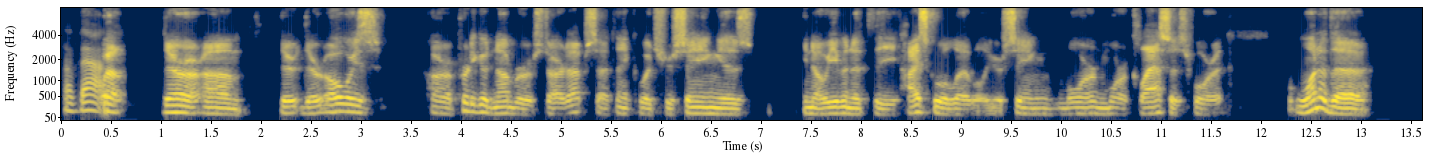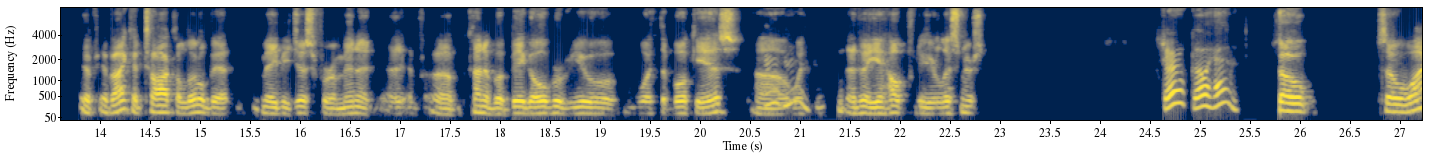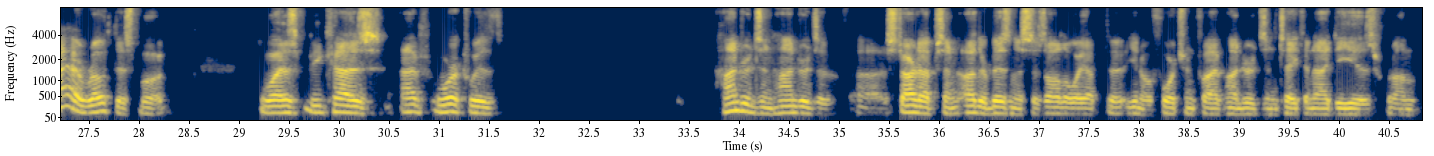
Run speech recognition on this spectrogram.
of that. Well, there are um, there there always are a pretty good number of startups. I think what you're seeing is, you know, even at the high school level, you're seeing more and more classes for it. One of the if, if I could talk a little bit, maybe just for a minute, uh, uh, kind of a big overview of what the book is, uh, mm-hmm. what, that you help to your listeners. Sure, go ahead. So, so why I wrote this book was because I've worked with hundreds and hundreds of uh, startups and other businesses all the way up to you know fortune 500s and taking ideas from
